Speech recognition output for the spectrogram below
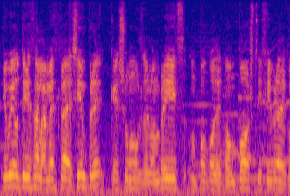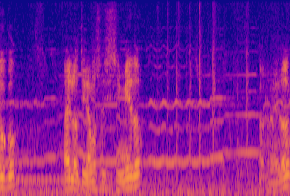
Yo voy a utilizar la mezcla de siempre, que es humus de lombriz, un poco de compost y fibra de coco. Ahí lo tiramos así sin miedo. Alrededor.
